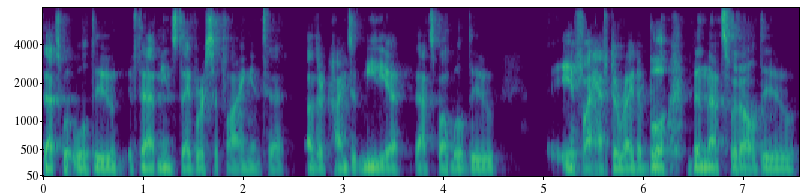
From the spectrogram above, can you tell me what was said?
that's what we'll do. If that means diversifying into other kinds of media, that's what we'll do. If I have to write a book, then that's what I'll do.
